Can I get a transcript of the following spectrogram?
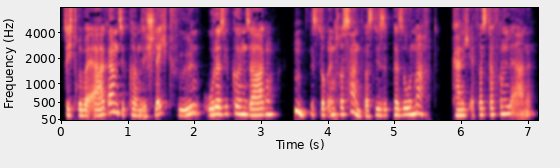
sich darüber ärgern, Sie können sich schlecht fühlen oder Sie können sagen, hm, ist doch interessant, was diese Person macht. Kann ich etwas davon lernen?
